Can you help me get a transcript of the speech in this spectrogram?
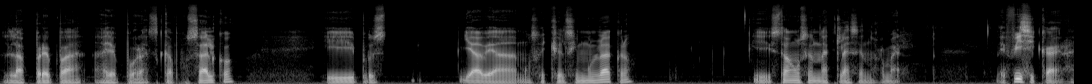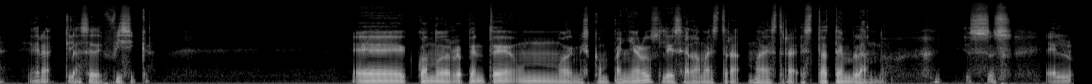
la prepa allá por Azcapotzalco y pues ya habíamos hecho el simulacro y estábamos en una clase normal. De física era, era clase de física. Eh, cuando de repente uno de mis compañeros le dice a la maestra, maestra, está temblando. El,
